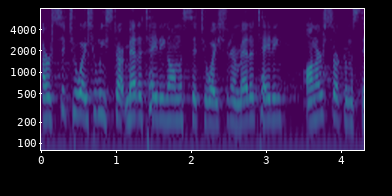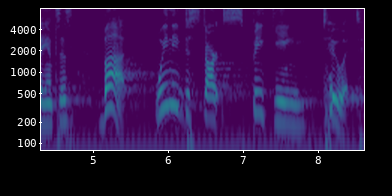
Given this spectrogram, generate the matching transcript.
our situation, we start meditating on the situation or meditating on our circumstances, but we need to start speaking to it.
